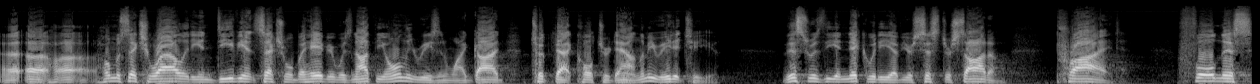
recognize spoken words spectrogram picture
uh, uh, uh, homosexuality and deviant sexual behavior was not the only reason why God took that culture down. Let me read it to you. This was the iniquity of your sister Sodom pride, fullness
